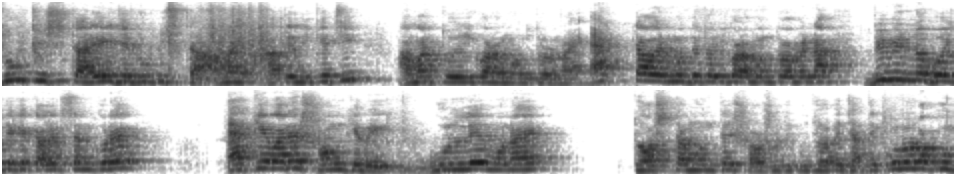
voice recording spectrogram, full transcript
দু পৃষ্ঠার, এই যে দু পৃষ্ঠা আমার হাতে লিখেছি, আমার তৈরি করা মন্ত্র নয়। একটাও এর মধ্যে তৈরি করা মন্ত্র হবে না। বিভিন্ন বই থেকে কালেকশন করে একেবারে সংক্ষেপে গুনলে মনে হয় দশটা মন্ত্রে সরস্বতী পুজো হবে, যাতে কোনো রকম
